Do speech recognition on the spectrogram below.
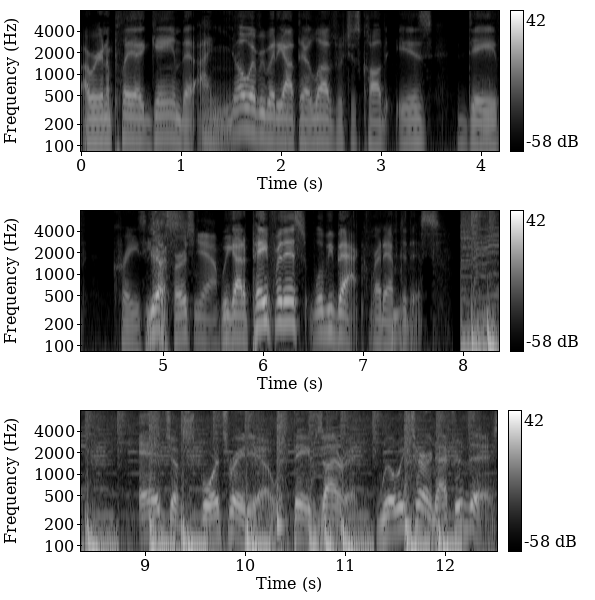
uh, we're going to play a game that I know everybody out there loves, which is called Is Dave Crazy? Yes. But first, Yeah. we got to pay for this. We'll be back right after this. Edge of Sports Radio with Dave Zirin will return after this.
